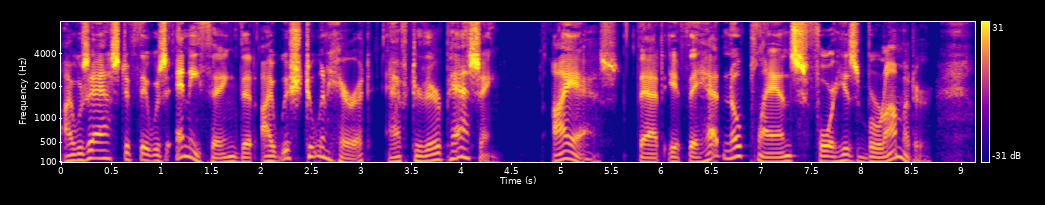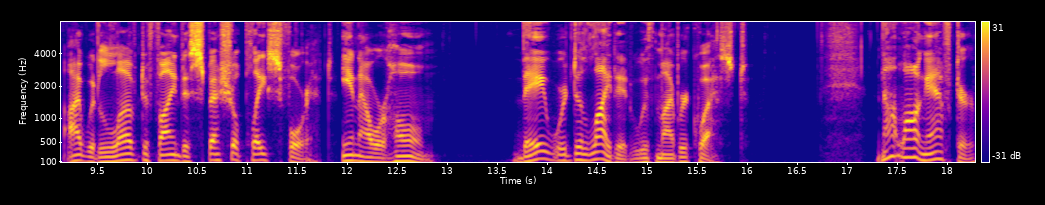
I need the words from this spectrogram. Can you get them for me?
I was asked if there was anything that I wished to inherit after their passing. I asked that if they had no plans for his barometer, I would love to find a special place for it in our home. They were delighted with my request. Not long after,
